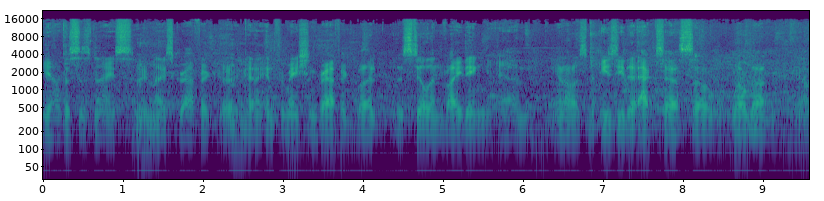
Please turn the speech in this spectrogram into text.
Yeah, this is nice. Very mm-hmm. nice graphic, uh, kind of information graphic, but it's still inviting and you know it's easy to access. So well done. Yeah.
